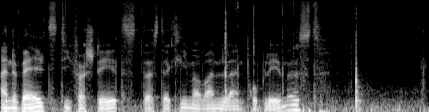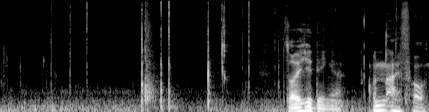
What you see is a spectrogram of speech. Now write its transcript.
Eine Welt, die versteht, dass der Klimawandel ein Problem ist. Solche Dinge. Und ein iPhone.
